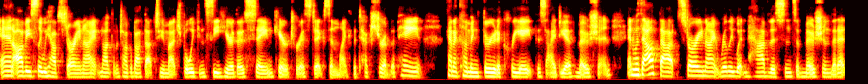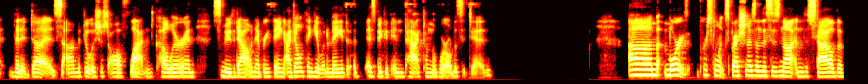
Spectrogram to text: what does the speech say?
And obviously we have Starry Night. I'm not going to talk about that too much, but we can see here those same characteristics and like the texture of the paint kind of coming through to create this idea of motion. And without that, Starry Night really wouldn't have this sense of motion that it that it does. Um, if it was just all flattened color and smoothed out and everything, I don't think it would have made as big an impact on the world as it did. Um, more personal expressionism. This is not in the style of,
